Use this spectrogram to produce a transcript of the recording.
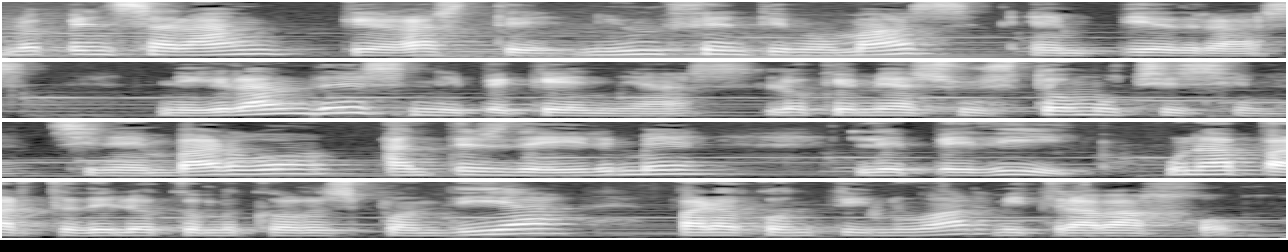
no pensarán que gaste ni un céntimo más en piedras, ni grandes ni pequeñas, lo que me asustó muchísimo. Sin embargo, antes de irme, le pedí una parte de lo que me correspondía para continuar mi trabajo.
